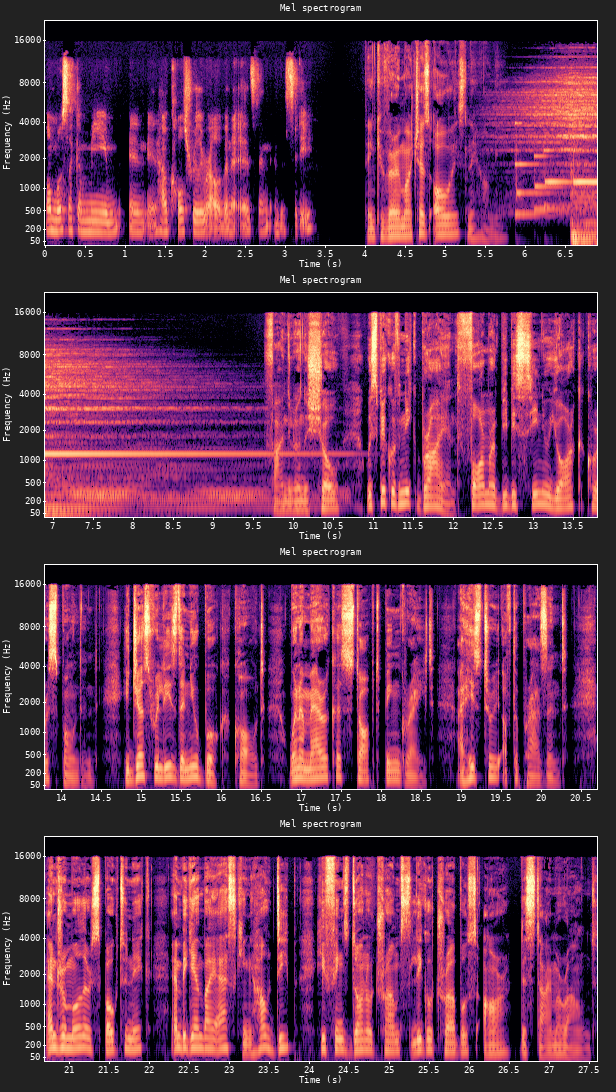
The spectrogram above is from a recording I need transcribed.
almost like a meme in, in how culturally relevant it is in, in the city. Thank you very much as always, Naomi. Finally, on the show, we speak with Nick Bryant, former BBC New York correspondent. He just released a new book called When America Stopped Being Great A History of the Present. Andrew Mueller spoke to Nick and began by asking how deep he thinks Donald Trump's legal troubles are this time around.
